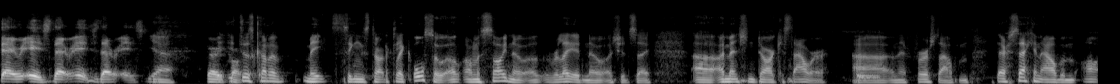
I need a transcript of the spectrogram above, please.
there it is, there it is, there it is. Yeah. Very it, it does kind of make things start to click. Also, on- on a side note, a related note, I should say, uh, I mentioned Darkest Hour uh, and their first album. Their second album uh,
